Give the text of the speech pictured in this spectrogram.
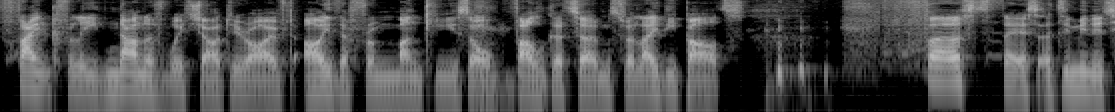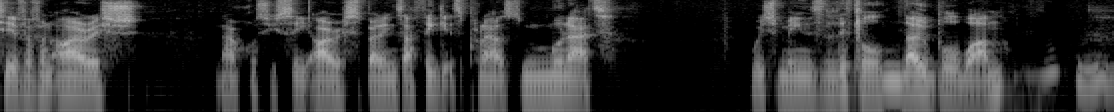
Thankfully, none of which are derived either from monkeys or vulgar terms for lady parts. First, there's a diminutive of an Irish. Now, of course, you see Irish spellings. I think it's pronounced Munat, which means little noble one. Mm.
